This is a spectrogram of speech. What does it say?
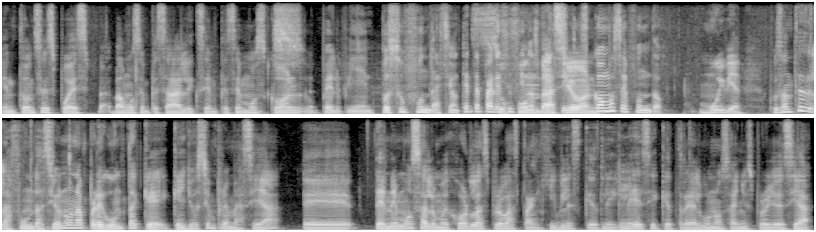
Entonces, pues vamos a empezar, Alex. Empecemos con. Súper bien. Pues su fundación. ¿Qué te parece si nos platicas cómo se fundó? Muy bien. Pues antes de la fundación, una pregunta que, que yo siempre me hacía. Eh, tenemos a lo mejor las pruebas tangibles que es la iglesia y que trae algunos años, pero yo decía,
